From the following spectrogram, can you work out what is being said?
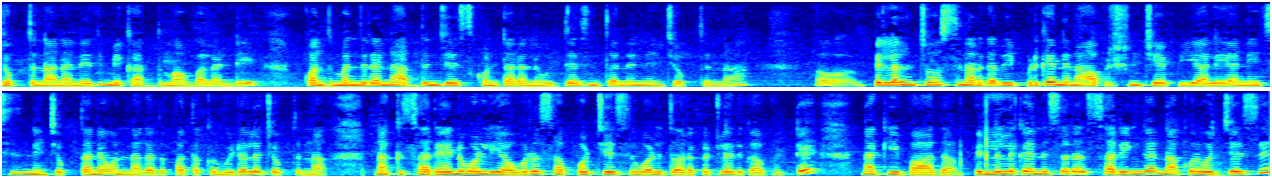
చెప్తున్నాను అనేది మీకు అర్థం అవ్వాలండి. కొంతమందిరైనా అర్థం చేసుకుంటారనే ఉద్దేశంతోనే నేను చెప్తున్నా. పిల్లల్ని చూస్తున్నారు కదా ఇప్పటికే నేను ఆపరేషన్ చేపియాలి అనేసి నేను చెప్తానే ఉన్నా కదా ప్రతి ఒక్క వీడియోలో చెప్తున్నా. నాకు సరైన వాళ్ళు ఎవరు సపోర్ట్ చేసే వాళ్ళు దొరకట్లేదు కాబట్టి నాకు ఈ బాధ. పిల్లలకైనా సరే సరిగ్గా నాకు వచ్చేసి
